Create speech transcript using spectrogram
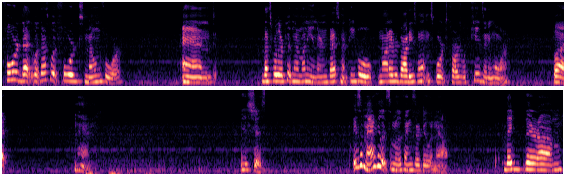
Ford, that that's what Ford's known for. And that's where they're putting their money in their investment. People, not everybody's wanting sports cars with kids anymore. But, man, it's just it's immaculate some of the things they're doing now. They they're um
